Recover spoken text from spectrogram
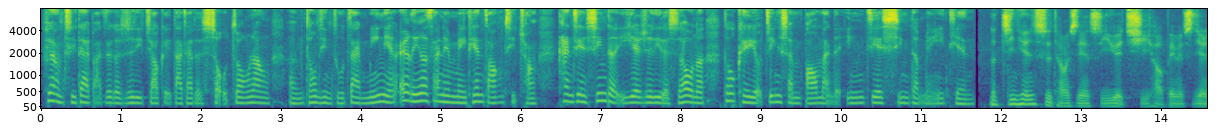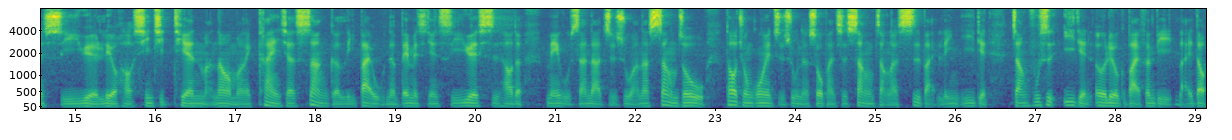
非常期待把这个日历交给大家的手中，让嗯通勤族在明年二零二三年每天早上起床看见新的一页日历的时候呢，都可以有精神。饱满的迎接新的每一天。那今天是台湾时间十一月七号，北美时间十一月六号，星期天嘛。那我们来看一下上个礼拜五呢，北美时间十一月四号的美股三大指数啊。那上周五道琼工业指数呢收盘是上涨了四百零一点，涨幅是一点二六个百分比，来到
